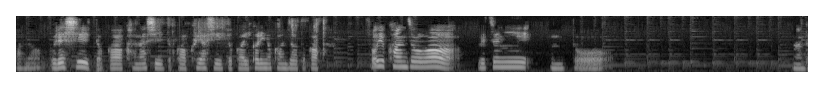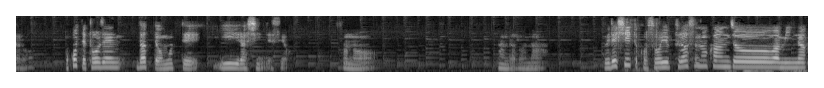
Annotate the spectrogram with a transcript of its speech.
あの、嬉しいとか悲しいとか悔しいとか怒りの感情とか、そういう感情は別に、うんと、なんだろう。怒って当然だって思っていいらしいんですよ。その、なんだろうな。嬉しいとかそういうプラスの感情はみんな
